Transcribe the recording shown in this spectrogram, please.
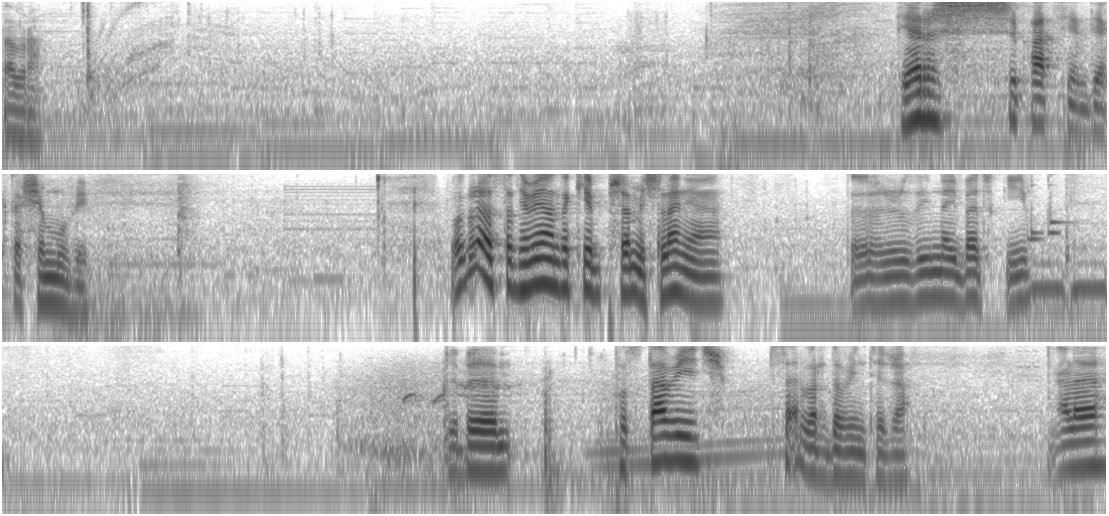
Dobra. Pierwszy pacjent, jak to się mówi. W ogóle ostatnio miałem takie przemyślenie, już z innej beczki, żeby postawić serwer do Vintage'a. Ale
